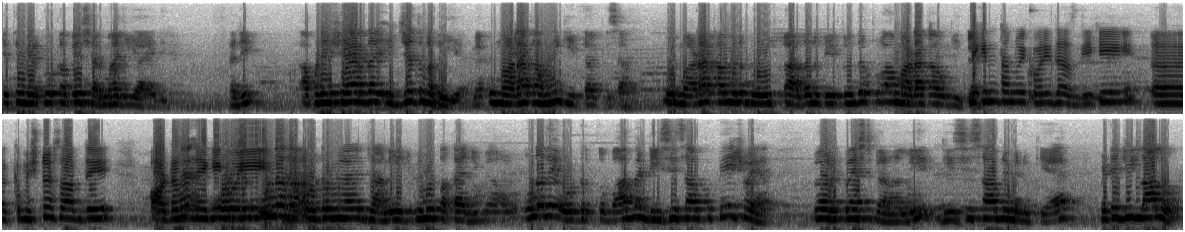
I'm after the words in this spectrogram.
ਇੱਥੇ ਮੇਰੇ ਕੋਲ ਕਪਿਲ ਸ਼ਰਮਾ ਜੀ ਆਏ ਨੇ। ਹਾਂਜੀ ਆਪਣੇ ਸ਼ਹਿਰ ਦਾ ਇੱਜ਼ਤ ਵਧੀ ਹੈ। ਮੈਂ ਕੋਈ ਮਾੜਾ ਕੰਮ ਨਹੀਂ ਕੀਤਾ ਕਿਸੇ ਕੋਈ ਮਾੜਾ ਕੰਮ ਮੈਨੂੰ ਪ੍ਰੂਫ ਕਰ ਦੇਣ ਵੀਰ ਦਵਿੰਦਰ ਤੂੰ ਆ ਮਾੜਾ ਕੰਮ ਕੀਤਾ। ਲੇਕਿਨ ਤੁਹਾਨੂੰ ਇੱਕ ਵਾਰੀ ਦੱਸ ਦਈਏ ਕਿ ਕਮਿਸ਼ਨਰ ਸਾਹਿਬ ਦੇ ਆਰਡਰ ਮੈਂ ਨੇ ਕਿ ਕੋਈ ਉਹਨਾਂ ਦਾ ਆਰਡਰ ਮੈਂ ਜਾਣੀ ਮੈਨੂੰ ਪਤਾ ਹੈ ਜੀ ਮੈਂ ਉਹ- ਉਹਨਾਂ ਦੇ ਆਰਡਰ ਤੋਂ ਬਾਅਦ ਮੈਂ ਡੀਸੀ ਸਾਹਿਬ ਕੋ ਪੇਸ਼ ਹੋਇਆ। ਰਿਕੁਐਸਟ ਕਰਨ ਲਈ ਡੀਸੀ ਸਾਹਿਬ ਨੇ ਮੈਨੂੰ ਕਿਹਾ ਬੇਟੇ ਜੀ ਲਾ ਲਓ।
